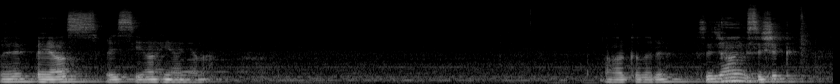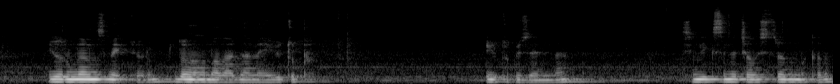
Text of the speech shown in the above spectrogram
Ve beyaz ve siyah yan yana. arkaları. Sizce hangisi şık? Yorumlarınızı bekliyorum. Donanım Haber'den ve YouTube YouTube üzerinden. Şimdi ikisini de çalıştıralım bakalım.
